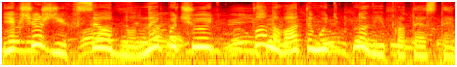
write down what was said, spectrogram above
Якщо ж їх все одно не почують, плануватимуть нові протести.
